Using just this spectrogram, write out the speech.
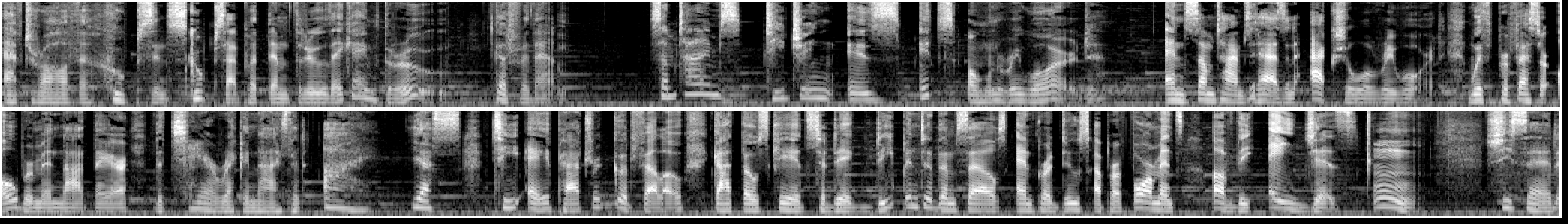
After all the hoops and scoops I put them through, they came through. Good for them. Sometimes teaching is its own reward. And sometimes it has an actual reward. With Professor Oberman not there, the chair recognized that I, yes, T.A. Patrick Goodfellow, got those kids to dig deep into themselves and produce a performance of the ages. Mm. She said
